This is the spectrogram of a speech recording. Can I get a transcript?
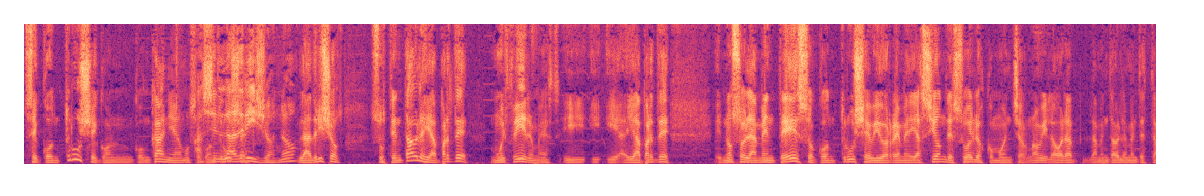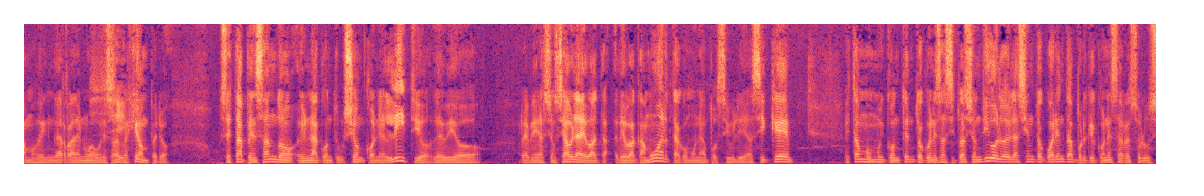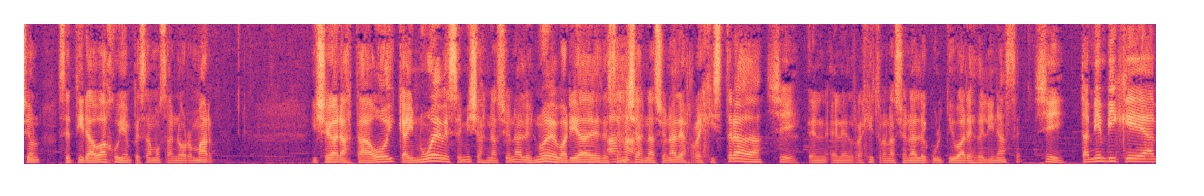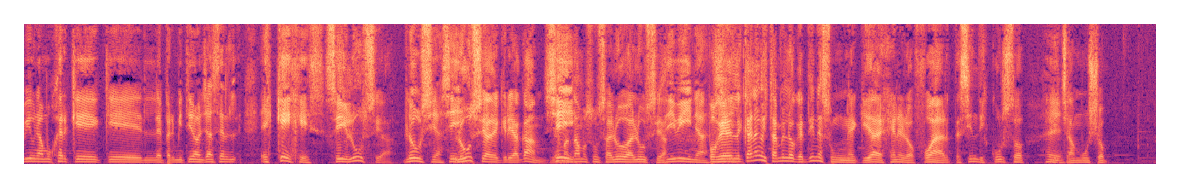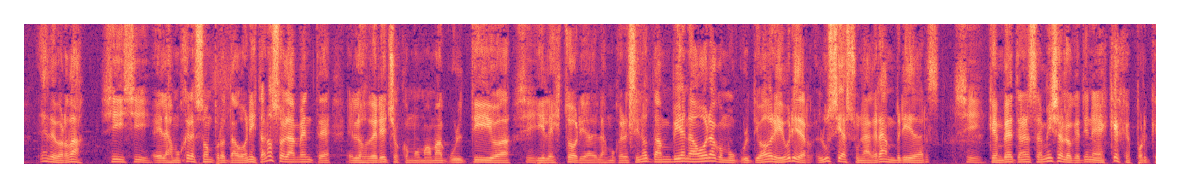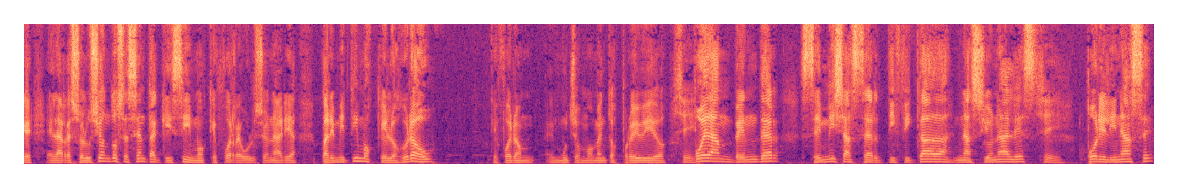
se construye con, con cáñamo, se Hacen construye. ladrillos, ¿no? Ladrillos sustentables y aparte muy firmes. Y, y- aparte, eh, no solamente eso, construye bioremediación de suelos como en Chernóbil. Ahora, lamentablemente, estamos en guerra de nuevo en esa Sí. región, pero se está pensando en una construcción con el litio de bioremediación. Se habla de, bata- de vaca muerta como una posibilidad. Así que estamos muy contentos con esa situación. Digo lo de la 140 porque con esa resolución se tira abajo y empezamos a normar y llegar hasta hoy, que hay nueve semillas nacionales, nueve variedades de Ajá. semillas nacionales registradas Sí, en, en el Registro Nacional de Cultivares del INASE. sí. También vi que había una mujer que, que le permitieron ya hacer esquejes. Sí, Lucia. Lucia, sí. Lucia de Criacam. Sí. Le mandamos un saludo a Lucia. Divina. Porque sí. el cannabis también lo que tiene es una equidad de género fuerte, sin discurso ni Sí. chamullo. Es de verdad. Sí, sí. Eh, las mujeres son protagonistas, no solamente en los derechos como mamá cultiva Sí. y la historia de las mujeres, sino también ahora como cultivadora y breeder. Lucia es una gran breeders Sí. que en vez de tener semillas lo que tiene es quejes, porque en la resolución 260 que hicimos, que fue revolucionaria, permitimos que los grow, que fueron en muchos momentos prohibidos, Sí. puedan vender semillas certificadas nacionales Sí. por el INASE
